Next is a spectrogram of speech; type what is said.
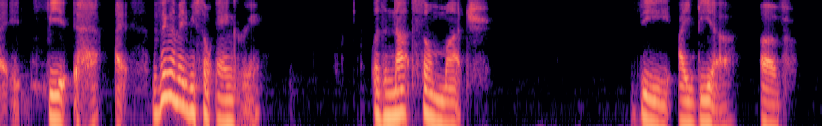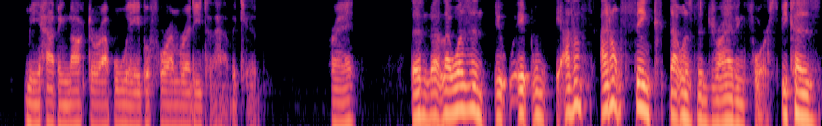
it I, the thing that made me so angry was not so much the idea of me having knocked her up way before I'm ready to have a kid, right? That that wasn't it, it. I don't. I don't think that was the driving force because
